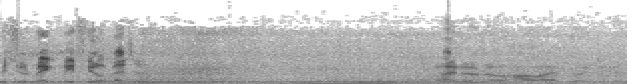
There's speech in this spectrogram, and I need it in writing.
It should make me feel better. But I don't know how I'm going to get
